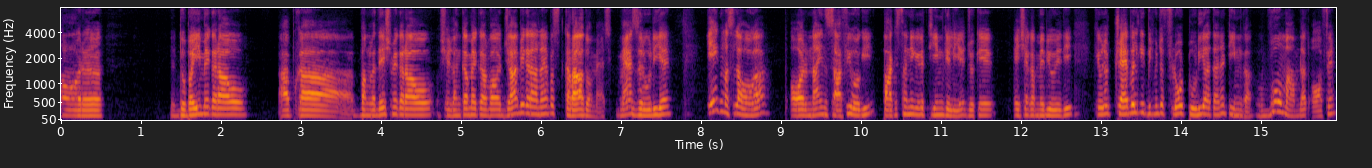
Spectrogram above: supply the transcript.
और, दुबई में कराओ, आपका बांग्लादेश में कराओ, श्रीलंका में करवाओ, जहाँ भी कराना है, बस करा दो मैच मैच ज़रूरी है। एक मसला होगा और ना इंसाफी होगी पाकिस्तानी क्रिकेट टीम के लिए, जो कि एशिया कप में भी हुई थी कि वो जो ट्रैवल के बीच में जो फ्लो टूटी आता है ना टीम का, वो मामला ऑफ़ है।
